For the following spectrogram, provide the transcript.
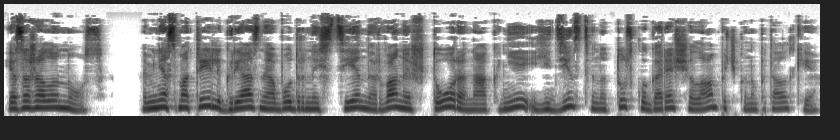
Я зажала нос. На меня смотрели грязные ободранные стены, рваная штора на окне и единственно тускло горящая лампочка на потолке.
